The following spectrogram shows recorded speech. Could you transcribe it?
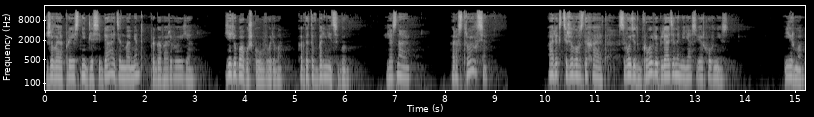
Желая прояснить для себя один момент, проговариваю я. Ее бабушка уволила, когда ты в больнице был. Я знаю. Расстроился? Алекс тяжело вздыхает, сводит брови, глядя на меня сверху вниз. Ирма,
